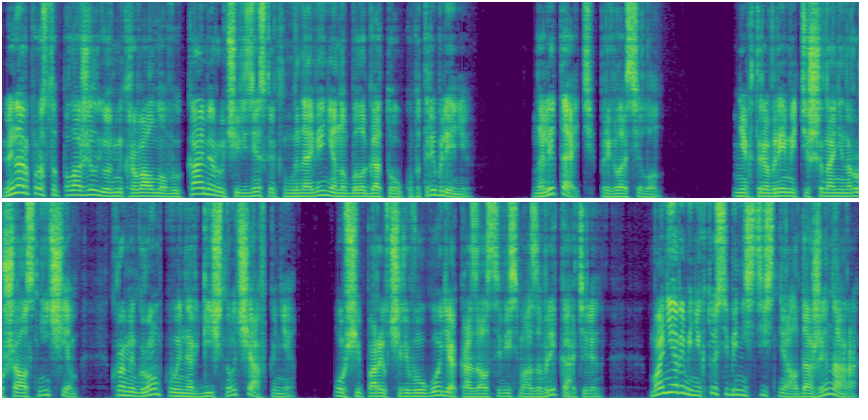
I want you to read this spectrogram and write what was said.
Ленар просто положил его в микроволновую камеру, и через несколько мгновений оно было готово к употреблению. «Налетайте», — пригласил он. Некоторое время тишина не нарушалась ничем, кроме громкого энергичного чавкания. Общий порыв чревоугодия оказался весьма завлекателен. Манерами никто себе не стеснял, даже Инара.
